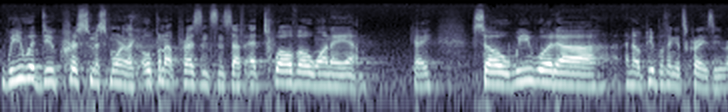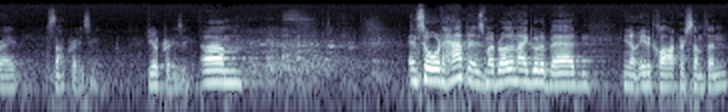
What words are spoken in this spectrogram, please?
we would do Christmas morning, like open up presents and stuff at 12.01 a.m. Okay? So we would, uh, I know people think it's crazy, right? It's not crazy. You're crazy. Um, and so what would happen is my brother and I go to bed, you know, 8 o'clock or something.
